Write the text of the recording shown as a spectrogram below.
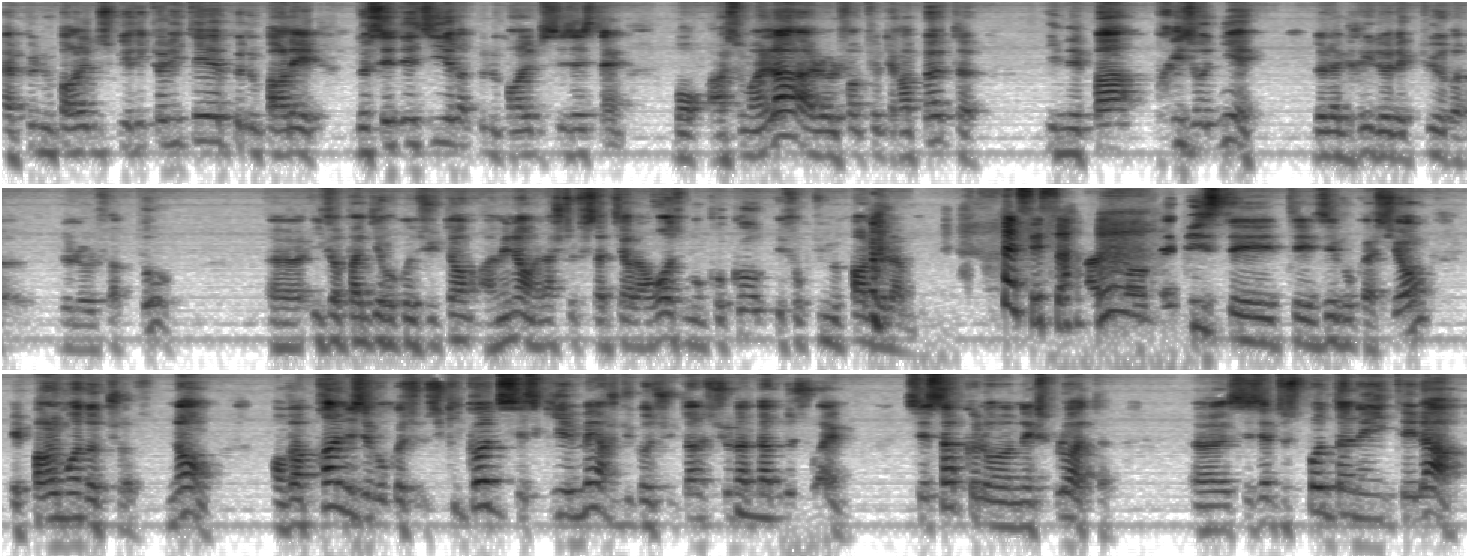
Elle peut nous parler de spiritualité, elle peut nous parler de ses désirs, elle peut nous parler de ses instincts. Bon, à ce moment-là, l'olfactothérapeute, il n'est pas prisonnier de la grille de lecture euh, de l'olfacto. Euh, il ne va pas dire au consultant Ah, mais non, là, je te fais sentir la rose, mon coco, il faut que tu me parles de l'amour. C'est ça. Alors, tes, tes évocations et parle-moi d'autre chose. Non, on va prendre les évocations. Ce qui compte, c'est ce qui émerge du consultant sur la table de soins. C'est ça que l'on exploite. Euh, c'est cette spontanéité-là.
